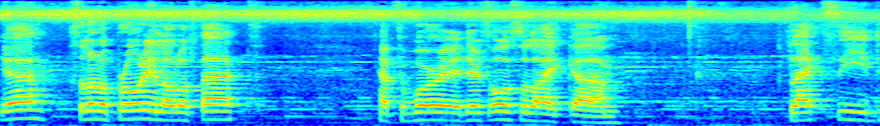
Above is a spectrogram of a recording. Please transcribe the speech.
Yeah, it's a lot of protein, a lot of fat. Have to worry. There's also like um, flaxseed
